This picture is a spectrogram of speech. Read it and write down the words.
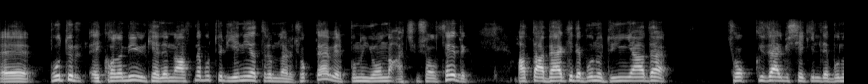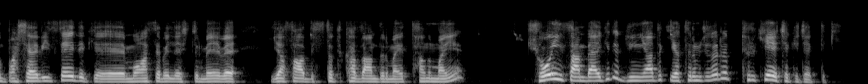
e, bu tür ekonomi ülkelerinin aslında bu tür yeni yatırımları çok değer verip bunun yolunu açmış olsaydık hatta belki de bunu dünyada çok güzel bir şekilde bunu başarabilseydik e, muhasebeleştirmeyi ve yasal bir statü kazandırmayı, tanımayı çoğu insan belki de dünyadaki yatırımcıları Türkiye'ye çekecektik.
